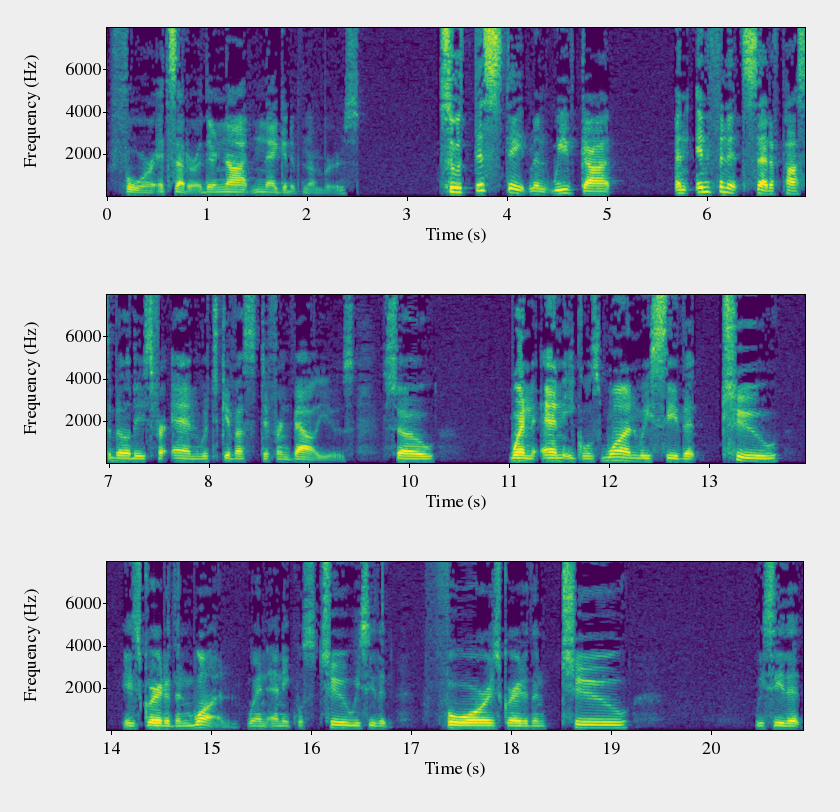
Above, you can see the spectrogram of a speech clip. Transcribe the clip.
4, etc. They're not negative numbers. So with this statement, we've got an infinite set of possibilities for n which give us different values. So when n equals 1, we see that 2 is greater than 1. When n equals 2, we see that 4 is greater than 2. We see that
